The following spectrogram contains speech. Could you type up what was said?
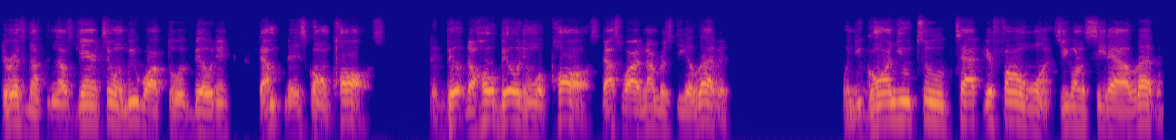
There is nothing else. Guarantee when we walk through a building, that it's going to pause. The build, the whole building will pause. That's why our number is the 11. When you go on YouTube, tap your phone once, you're going to see that 11.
